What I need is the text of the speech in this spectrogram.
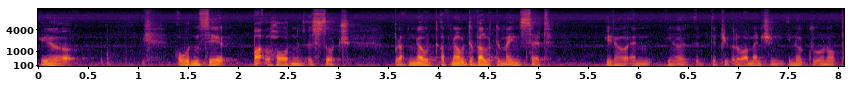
you know, I wouldn't say battle hardened as such, but I've now I've now developed a mindset, you know, and you know the, the people who I mentioned, you know, growing up,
